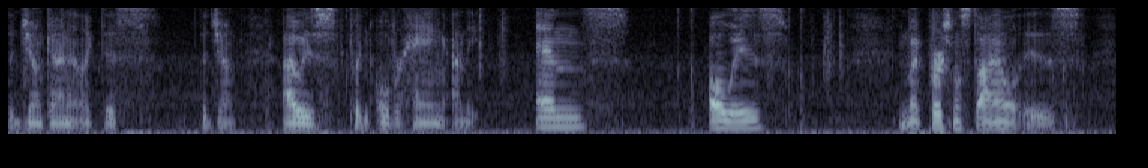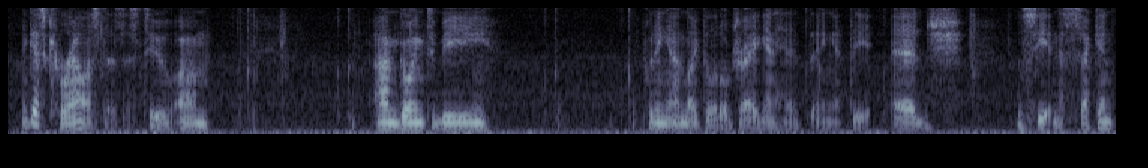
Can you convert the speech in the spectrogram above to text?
the junk on it like this. The junk. I always put an overhang on the ends. Always. And my personal style is, I guess Keralis does this too. Um, I'm going to be putting on like the little dragon head thing at the edge. You'll see it in a second.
